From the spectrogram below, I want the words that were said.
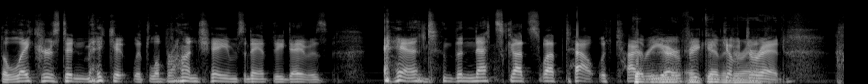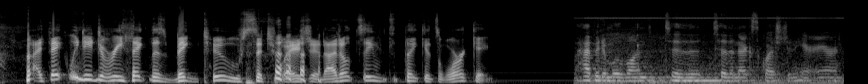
The Lakers didn't make it with LeBron James and Anthony Davis. And the Nets got swept out with Kyrie Durant- Irving and Kevin Kevin Durant. Durant. I think we need to rethink this big two situation. I don't seem to think it's working. Happy to move on to the to the next question here, Aaron.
